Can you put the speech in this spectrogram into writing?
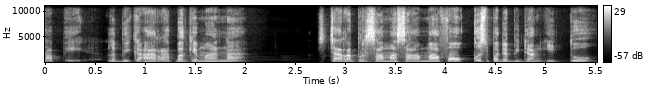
tapi lebih ke arah bagaimana secara bersama-sama fokus pada bidang itu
